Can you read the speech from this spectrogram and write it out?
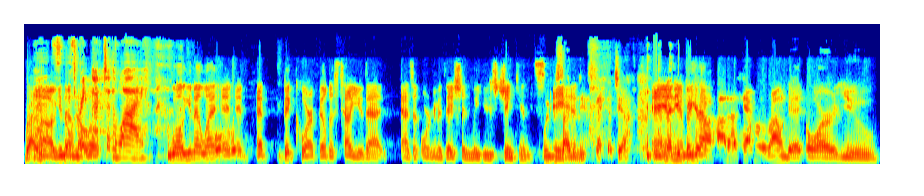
Right. Oh, you know, right back to the why. well, you know what? at, at, at Big Corp, they'll just tell you that as an organization, we use Jenkins. We decided to use Jenkins, yeah. And, and then you figure have, out how to hammer around it, or you,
